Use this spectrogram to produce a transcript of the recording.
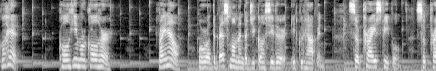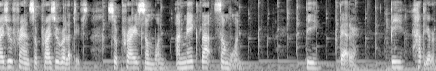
Go ahead, call him or call her right now or at the best moment that you consider it could happen. Surprise people, surprise your friends, surprise your relatives, surprise someone, and make that someone be better, be happier,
